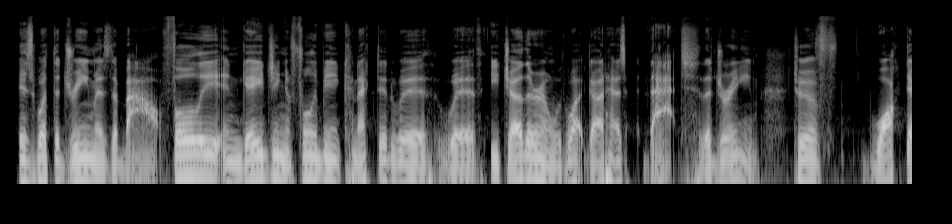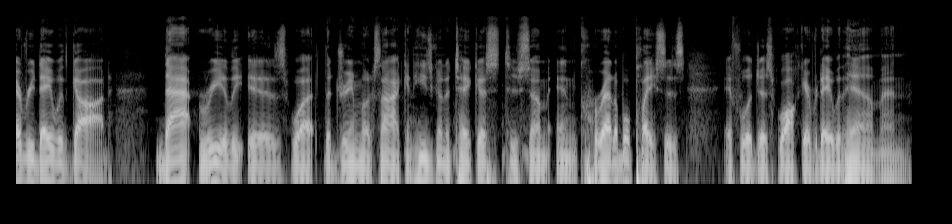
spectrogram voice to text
is what the dream is about. Fully engaging and fully being connected with with each other and with what God has. That's the dream. To have walked every day with God. That really is what the dream looks like. And He's going to take us to some incredible places if we'll just walk every day with Him. And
